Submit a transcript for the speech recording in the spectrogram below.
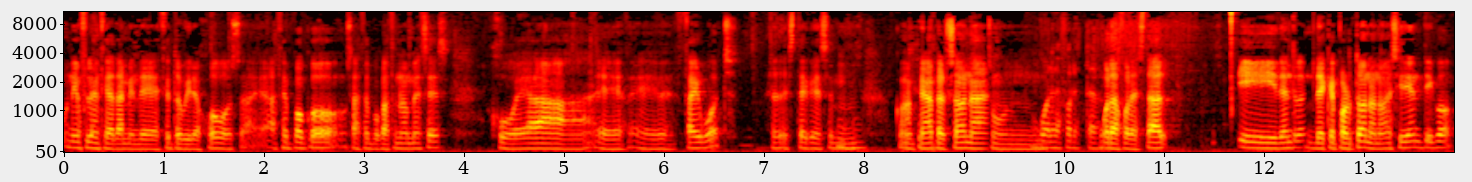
una influencia también de ciertos videojuegos. Hace poco, o sea, hace poco, hace unos meses, jugué a eh, eh, Firewatch, este que es en, como en primera persona, es un Guardia forestal. guarda forestal. Y dentro de que por tono no es idéntico,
